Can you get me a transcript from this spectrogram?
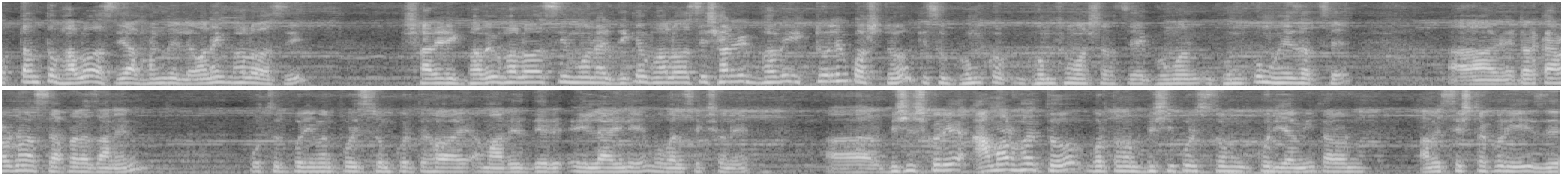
অত্যন্ত ভালো আছি, আলহামদুলিল্লাহ, অনেক ভালো আছি। শারীরিকভাবে ভালো আছি, মনের দিকেও ভালো আছি। শারীরিকভাবে একটু হলেও কষ্ট, কিছু ঘুম ঘুম সমস্যা আছে ঘুমান ঘুম কম হয়ে যাচ্ছে। আর এটার কারণও আছে, আপনারা জানেন। প্রচুর পরিমাণ পরিশ্রম করতে হয় আমাদের এই লাইনে, মোবাইল সেকশনে। আর বিশেষ করে আমার হয়তো বর্তমান বেশি পরিশ্রম করি আমি, কারণ আমি চেষ্টা করি যে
